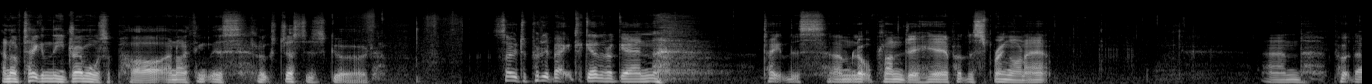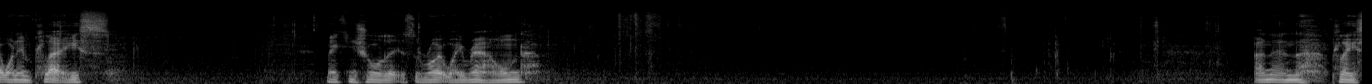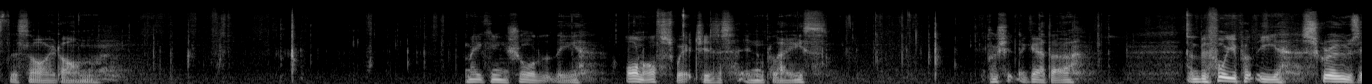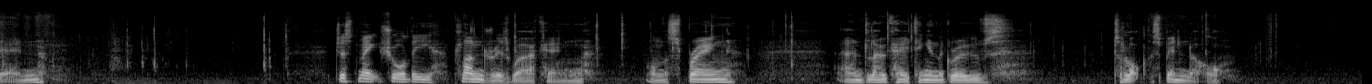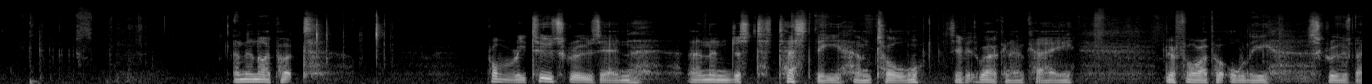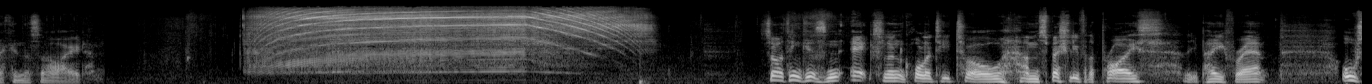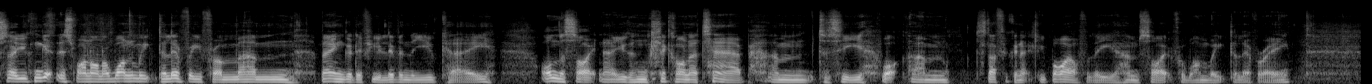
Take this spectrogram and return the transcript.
And I've taken the Dremels apart and I think this looks just as good. So to put it back together again take this um, little plunger here put the spring on it and put that one in place making sure that it's the right way round and then place the side on making sure that the on off switch is in place. Push it together. And before you put the screws in just make sure the plunger is working on the spring and locating in the grooves to lock the spindle and then I put probably two screws in and then just test the um, tool see if it's working okay before I put all the screws back in the side. So I think it's an excellent quality tool, um, especially for the price that you pay for it. Also, you can get this one on a one-week delivery from um, Banggood if you live in the UK. On the site now, you can click on a tab um, to see what um, stuff you can actually buy off of the um, site for one-week delivery.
